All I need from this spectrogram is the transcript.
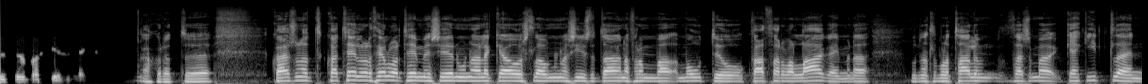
20 baskið þessu leik. Akkurat, uh, hvað svona, hvað telur að þjálfarteimi sé núna að leggja á núna síðustu dagana fram að móti og hvað þarf að laga? Ég meina, þú er náttúrulega búin að tala um það sem að gekk illa en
